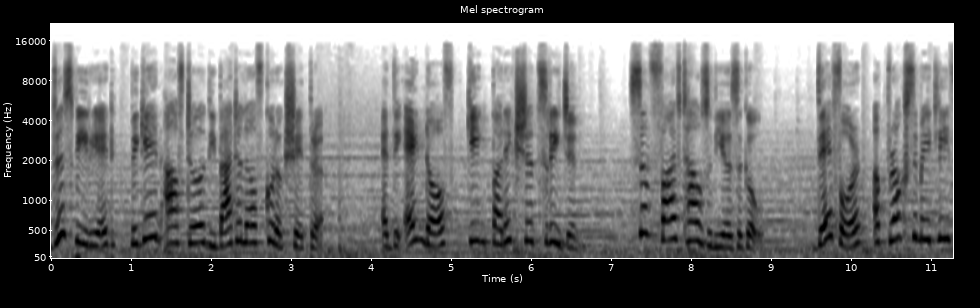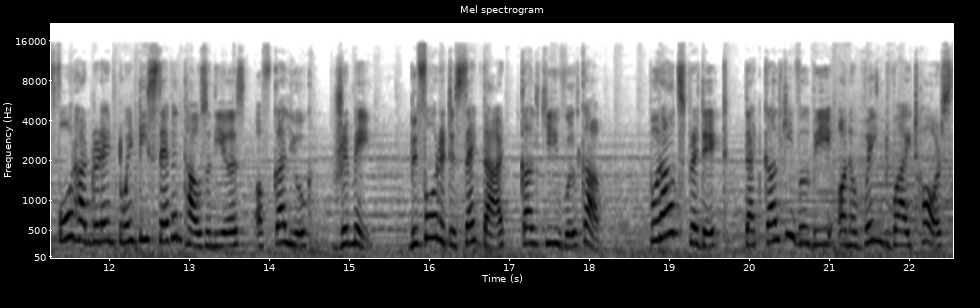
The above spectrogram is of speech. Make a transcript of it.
This period began after the Battle of Kurukshetra, at the end of King Parikshit's region, some 5000 years ago. Therefore, approximately 427,000 years of Kali Yuga remain before it is said that Kalki will come. Purans predict that Kalki will be on a winged white horse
